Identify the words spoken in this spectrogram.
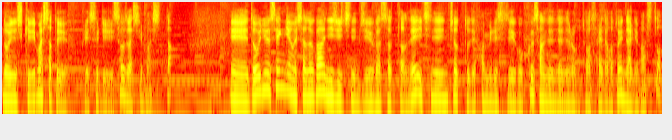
導入しきりましたというプレスリリースを出しました、えー導入宣言をしたのが21年10月だったので1年ちょっとでファミレスで動く3000台のロボットがされたことになりますと。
